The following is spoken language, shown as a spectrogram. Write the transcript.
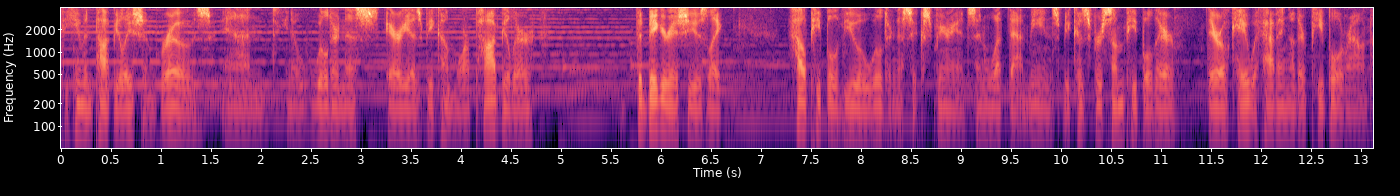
the human population grows and you know wilderness areas become more popular, the bigger issue is like how people view a wilderness experience and what that means. Because for some people, they're they're okay with having other people around.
